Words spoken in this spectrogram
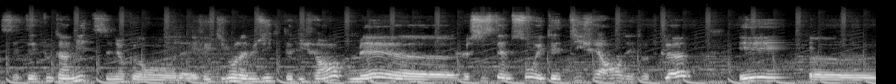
c'était tout un mythe, c'est-à-dire que effectivement la musique était différente, mais euh, le système son était différent des autres clubs et euh,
